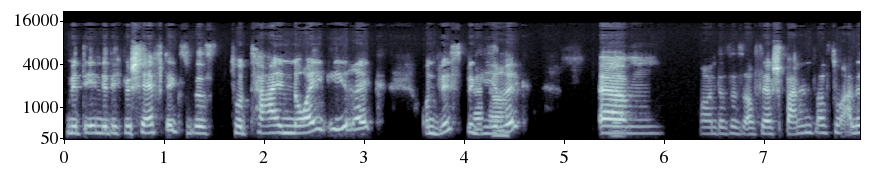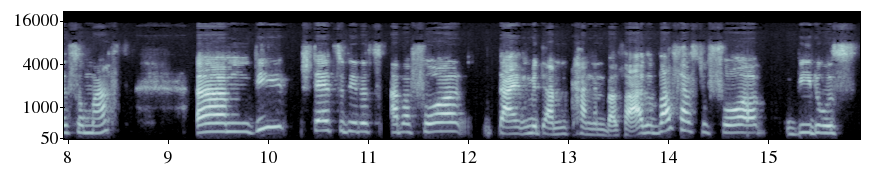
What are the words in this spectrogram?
mit denen du dich beschäftigst. Du bist total neugierig und wissbegierig. Ja. Ähm, und das ist auch sehr spannend, was du alles so machst. Ähm, wie stellst du dir das aber vor dein, mit deinem Kangenwasser? Also was hast du vor, wie du es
